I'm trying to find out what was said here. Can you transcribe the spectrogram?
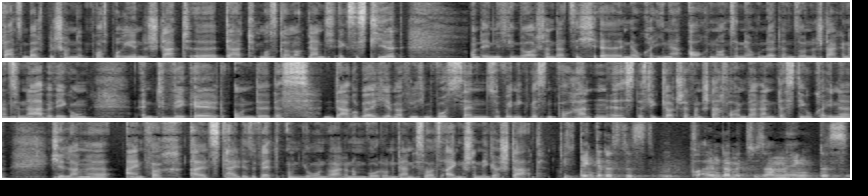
war zum Beispiel schon eine prosperierende Stadt, äh, da hat Moskau noch gar nicht existiert. Und ähnlich wie in Deutschland hat sich äh, in der Ukraine auch im 19. Jahrhundert dann so eine starke Nationalbewegung entwickelt und äh, dass darüber hier im öffentlichen Bewusstsein so wenig Wissen vorhanden ist. Das liegt laut Stefan Stach vor allem daran, dass die Ukraine hier lange einfach als Teil der Sowjetunion wahrgenommen wurde und gar nicht so als eigenständiger Staat. Ich denke, dass das vor allem damit zusammenhängt, dass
